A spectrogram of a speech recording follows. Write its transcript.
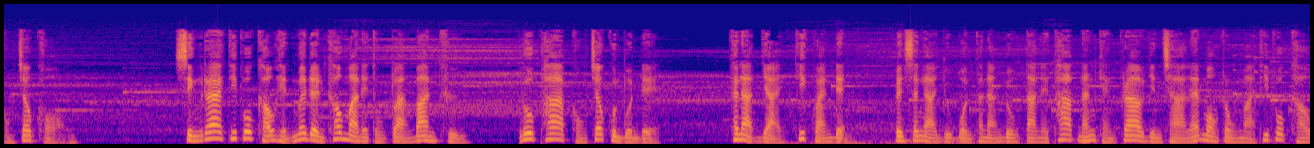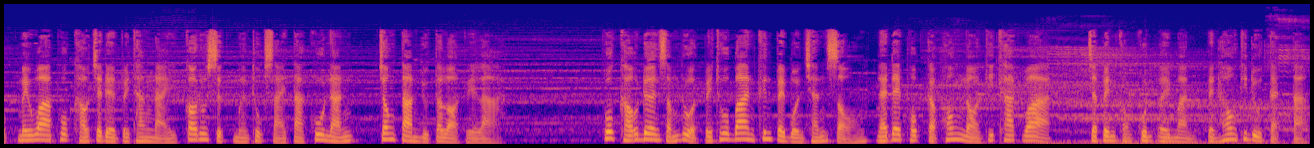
ของเจ้าของ สิ่งแรกที่พวกเขาเห็นเมื่อเดินเข้ามาในถงกลางบ้านคือ รูปภาพของเจ้าคุณบุญเดชขนาดใหญ่ที่แขวนเด่น เป็นสง่าอยู่บนผนังดวงตาในภาพนั้นแข็งกร้าวเย็นชาและมองตรงมาที่พวกเขา ไม่ว่าพวกเขาจะเดินไปทางไหน ก็รู้สึกเหมือนถูกสายตาคู่นั้น จ้องตามอยู่ตลอดเวลา พวกเขาเดินสำรวจไปทั่วบ้านขึ้นไปบนชั้นสองและได้พบกับห้องนอนที่คาดว่า จะเป็นของคุณเอยมันเป็นห้องที่ดูแตกต่าง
